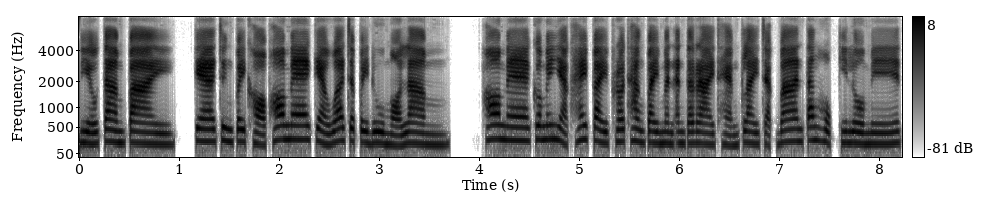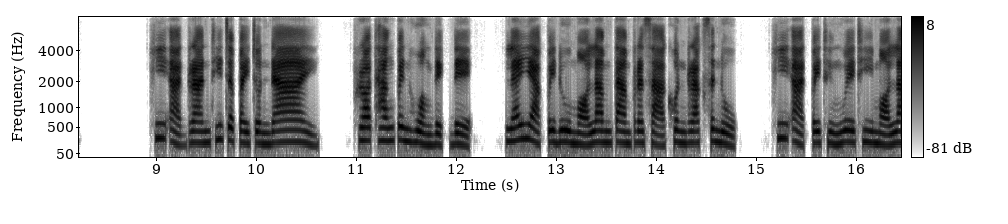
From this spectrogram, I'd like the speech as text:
เดี๋ยวตามไป แกจึงไปขอพ่อแม่แกว่าจะไปดูหมอลำพ่อแม่ก็ไม่อยากให้ไปเพราะทางไปมันอันตรายแถมไกลจากบ้านตั้ง 6 กิโลเมตร พี่อาจรันที่จะไปจนได้ เพราะทั้งเป็นห่วงเด็กๆ และอยากไปดูหมอลำตามประษาคนรักสนุก พี่อาจไปถึงเวทีหมอล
